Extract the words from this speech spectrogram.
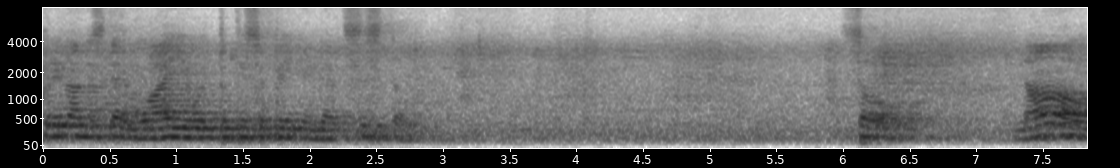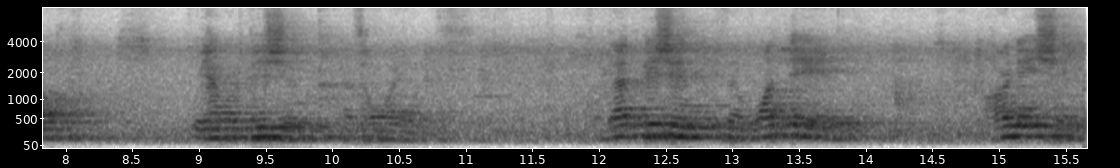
Couldn't understand why you would participate in that system. So now we have a vision as Hawaiians. And that vision is that one day our nation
